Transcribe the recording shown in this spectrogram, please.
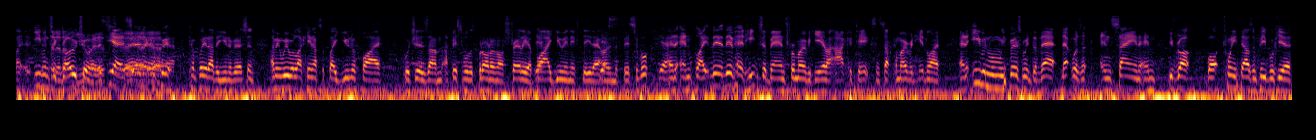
like even It's to go to it it's, yeah it's in a complete, complete other universe and I mean we were lucky enough to play Unify which is um, a festival that's put on in Australia Yeah. by UNFD they Yes. own the festival Yeah. and and like they, they've had heaps of bands from over here, like architects and stuff, come over and headline. And even when we first went to that, that was insane. And you've got what twenty thousand people here.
